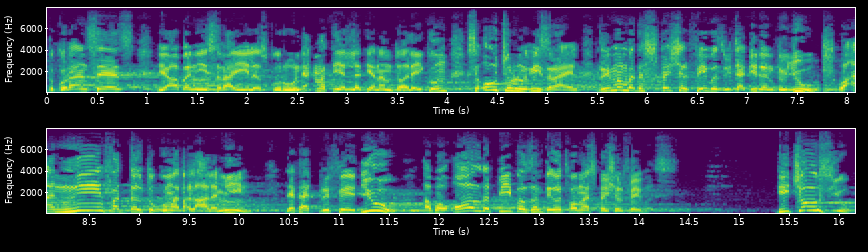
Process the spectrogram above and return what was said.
The Quran says, Ya Bani Israel askuru ni'mati allati anamtu alaykum. So, O children of Israel, remember the special favors which I did unto you. Wa anni faddaltukum al alameen. That I preferred you above all the peoples of the earth for my special favors. He chose you.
